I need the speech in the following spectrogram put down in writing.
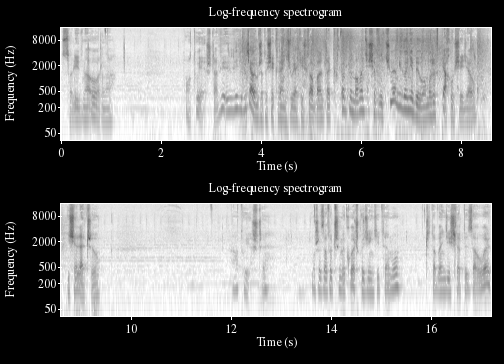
solidna urna. O, tu jeszcze. Wi- wi- Widziałem, że tu się kręcił jakiś robal. Tak w pewnym momencie się wróciłem i go nie było. Może w piachu siedział i się leczył. A tu jeszcze. Może zatoczymy kółeczko dzięki temu. Czy to będzie ślepy zaułek?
